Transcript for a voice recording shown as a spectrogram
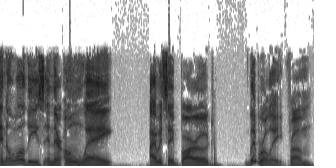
And all of these, in their own way, I would say borrowed liberally from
